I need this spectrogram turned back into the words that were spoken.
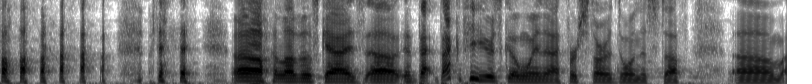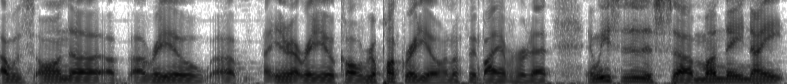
oh, I love those guys. Uh, back, back a few years ago when I first started doing this stuff, um, I was on a, a radio, uh, internet radio called Real Punk Radio. I don't know if anybody ever heard that. And we used to do this uh, Monday night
